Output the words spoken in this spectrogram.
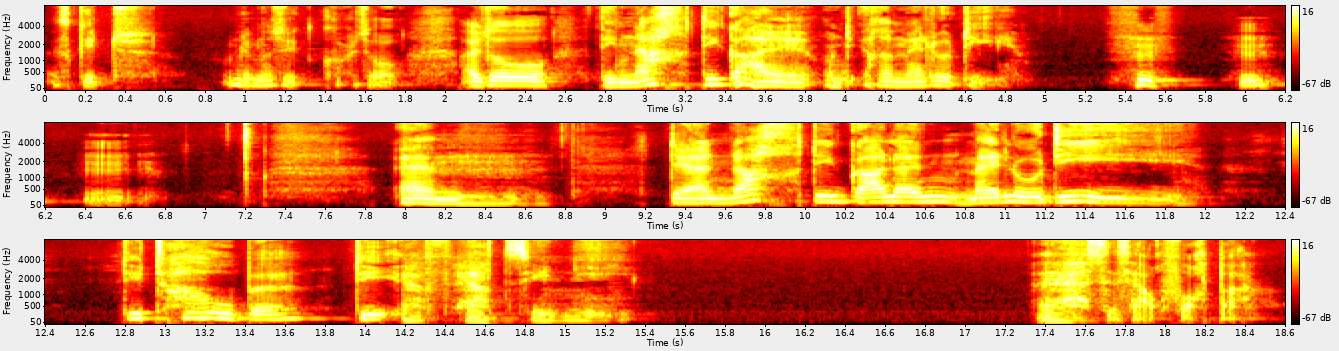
Es geht um die Musik, also, also die Nachtigall und ihre Melodie. Hm, hm, hm. Ähm, der Nachtigallen Melodie, die Taube, die erfährt sie nie. Es ist ja auch furchtbar.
